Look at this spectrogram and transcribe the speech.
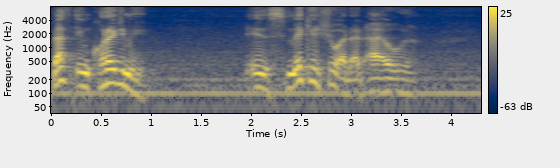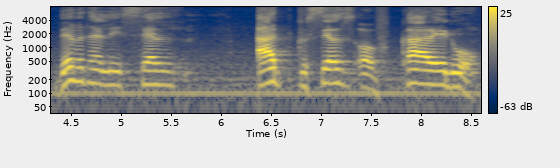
that encouraged me in making sure that I will definitely sell, add to sales of car radio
